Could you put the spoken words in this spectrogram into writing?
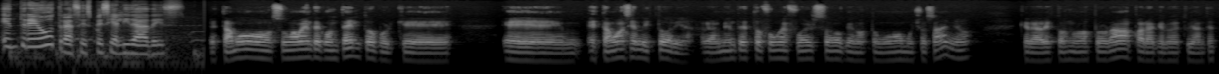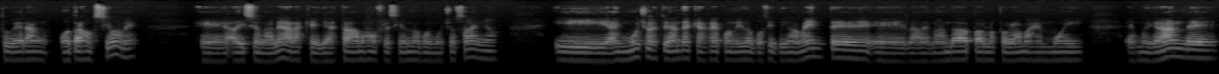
entre otras especialidades. Estamos sumamente contentos porque eh, estamos haciendo historia. Realmente esto fue un esfuerzo que nos tomó muchos años crear estos nuevos programas para que los estudiantes tuvieran otras opciones eh, adicionales a las que ya estábamos ofreciendo por muchos años. Y hay muchos estudiantes que han respondido positivamente, eh, la demanda para los programas es muy, es muy grande,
